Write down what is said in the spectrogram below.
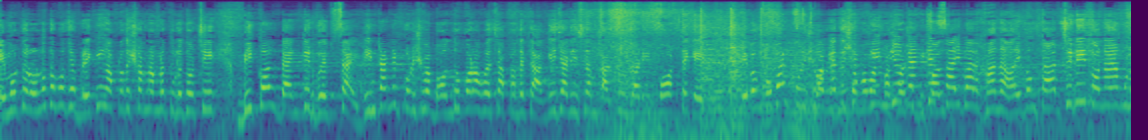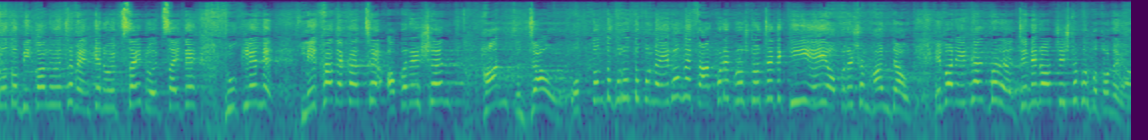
এই মুহূর্তের অন্যতম যে ব্রেকিং আপনাদের সামনে আমরা তুলে ধরছি বিকল ব্যাংকের ওয়েবসাইট ইন্টারনেট পরিষেবা বন্ধ করা হয়েছে আপনাদেরকে আগেই জানিয়েছিলাম কার্ফিউ জারির পর থেকে। এবং মোবাইল পরিষেবা ব্যাহত হওয়ার পাশাপাশি ব্যাংকের বিকল সাইবার হানা এবং তার জেরেই তনয়া মূলত বিকল হয়েছে ব্যাংকের ওয়েবসাইট ওয়েবসাইটে ঢুকলেন লেখা দেখাচ্ছে অপারেশন হান্ট ডাউন অত্যন্ত গুরুত্বপূর্ণ এবং তারপরে প্রশ্ন হচ্ছে যে কি এই অপারেশন হান্ট ডাউন এবার এটা একবার জেনে নেওয়ার চেষ্টা করব, তনয়া।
